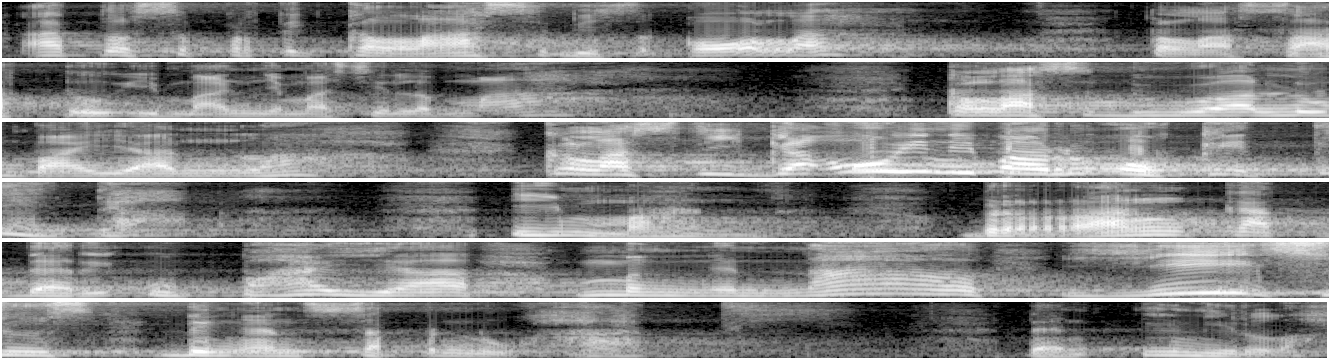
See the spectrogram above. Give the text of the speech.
atau seperti kelas di sekolah Kelas 1 imannya masih lemah. Kelas 2 lumayanlah. Kelas 3 oh ini baru oke. Tidak. Iman berangkat dari upaya mengenal Yesus dengan sepenuh hati. Dan inilah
